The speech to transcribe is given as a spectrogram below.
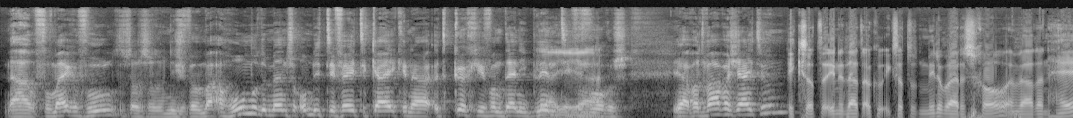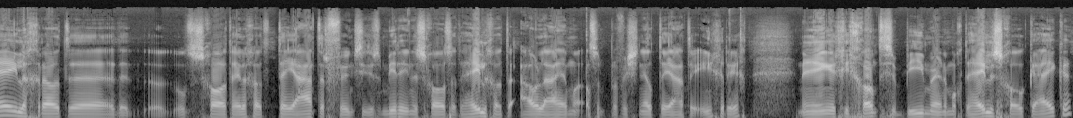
nou, voor mijn gevoel, dat is er niet zoveel, maar honderden mensen om die tv te kijken naar het kuchje van Danny Blind. Ja, ja, Die ja. vervolgens. Ja, wat waar was jij toen? Ik zat inderdaad ook ik zat op de middelbare school en we hadden een hele grote. onze school had een hele grote theaterfunctie. Dus midden in de school zat een hele grote aula, helemaal als een professioneel theater ingericht. En er hing een gigantische beamer en dan mocht de hele school kijken.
